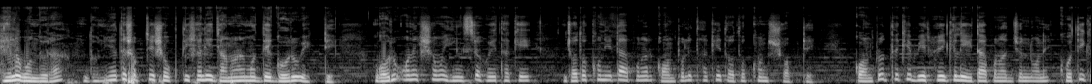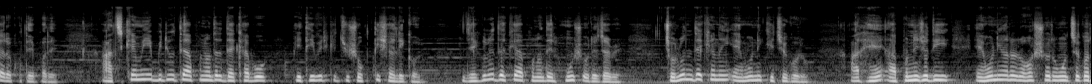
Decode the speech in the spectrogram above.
হ্যালো বন্ধুরা, দুনিয়াতে সবচেয়ে শক্তিশালী জানোয়ারের মধ্যে গরু একটি। গরু অনেক সময় হিংস্র হয়ে থাকে, যতক্ষণ এটা আপনার কন্ট্রোলে থাকে, ততক্ষণ সবটে কন্ট্রোল থেকে বের হয়ে গেলে এটা আপনার জন্য অনেক ক্ষতিকারক হতে পারে। আজকে আমি এই ভিডিওতে আপনাদের দেখাবো পৃথিবীর কিছু শক্তিশালী গরু, যেগুলো দেখে আপনাদের হুঁশ উড়ে যাবে। চলুন দেখে নেই এমনই কিছু গরু। আর হ্যাঁ আপনি যদি এমনই আরও রহস্য রোমাঞ্চকর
